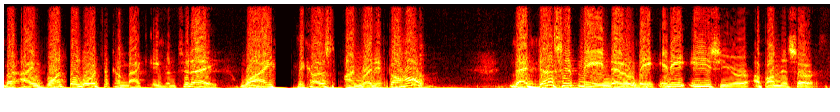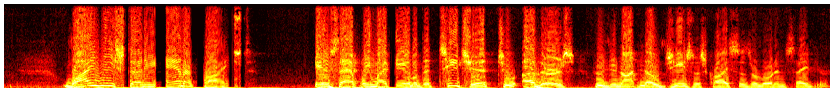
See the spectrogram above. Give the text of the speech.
but I want the Lord to come back even today. Why? Because I'm ready to go home. That doesn't mean that it'll be any easier upon this earth. Why we study Antichrist is that we might be able to teach it to others who do not know Jesus Christ as their Lord and Savior.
